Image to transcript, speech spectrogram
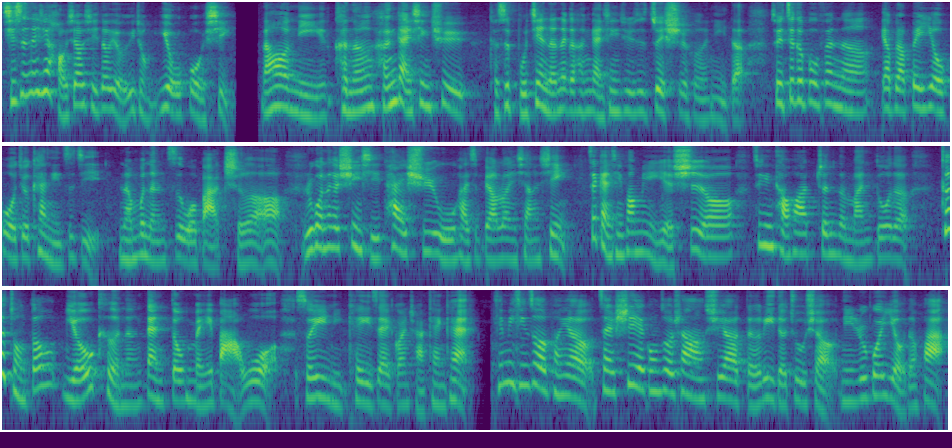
其实那些好消息都有一种诱惑性，然后你可能很感兴趣，可是不见得那个很感兴趣是最适合你的。所以这个部分呢，要不要被诱惑，就看你自己能不能自我把持了啊。如果那个讯息太虚无，还是不要乱相信。在感情方面也是哦，最近桃花真的蛮多的。各种都有可能，但都没把握，所以你可以再观察看看。天秤星座的朋友在事业工作上需要得力的助手，你如果有的话，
